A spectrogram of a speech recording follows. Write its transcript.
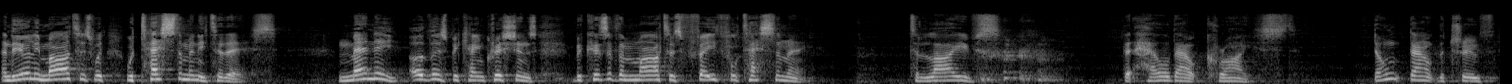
And the early martyrs were, were testimony to this. Many others became Christians because of the martyrs' faithful testimony to lives that held out Christ. Don't doubt the truth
